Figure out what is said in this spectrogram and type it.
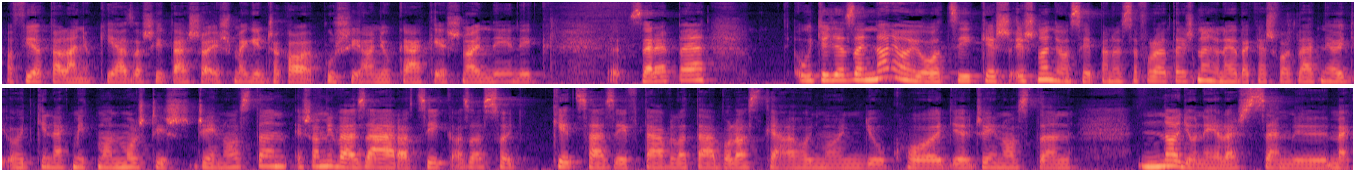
a fiatal lányok kiházasítása, és megint csak a pusi anyukák és nagynénik szerepe. Úgyhogy ez egy nagyon jó cikk, és, és nagyon szépen összefoglalta, és nagyon érdekes volt látni, hogy, hogy kinek mit mond most is Jane Austen, és amivel zár a cikk, az az, hogy 200 év távlatából azt kell, hogy mondjuk, hogy Jane Austen nagyon éles szemű meg,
